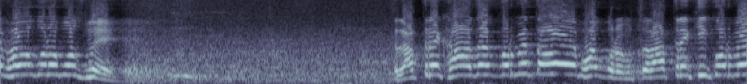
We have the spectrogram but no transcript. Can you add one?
এভাবে করে বসবে। রাত্রে খাওয়া দাওয়া করবে, তাও এভাবে করবে। তো রাত্রে কি করবে?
